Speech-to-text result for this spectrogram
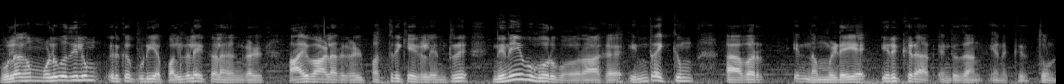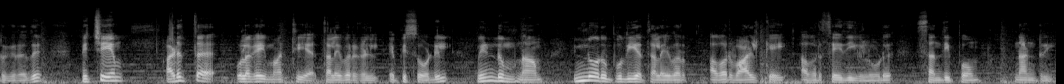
உலகம் முழுவதிலும் இருக்கக்கூடிய பல்கலைக்கழகங்கள் ஆய்வாளர்கள் பத்திரிகைகள் என்று நினைவு கூறுபவராக இன்றைக்கும் அவர் நம்மிடையே இருக்கிறார் என்றுதான் எனக்கு தோன்றுகிறது. நிச்சயம் அடுத்த உலகை மாற்றிய தலைவர்கள் எபிசோடில் மீண்டும் நாம் இன்னொரு புதிய தலைவர் அவர் வாழ்க்கை அவர் செய்திகளோடு சந்திப்போம். நன்றி.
